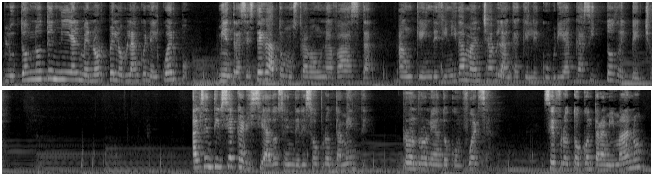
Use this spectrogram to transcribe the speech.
Plutón no tenía el menor pelo blanco en el cuerpo, mientras este gato mostraba una vasta, aunque indefinida mancha blanca que le cubría casi todo el pecho. Al sentirse acariciado se enderezó prontamente, ronroneando con fuerza. Se frotó contra mi mano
